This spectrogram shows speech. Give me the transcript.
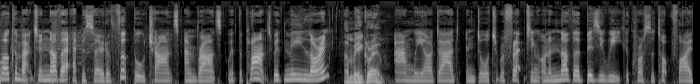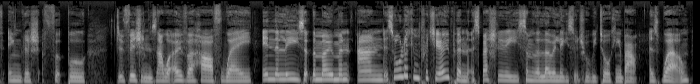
And welcome back to another episode of Football Chants and Rants with the Plants. With me, Lauren, And me, Graham. and we are dad and daughter reflecting on another busy week across the top five English football divisions. Now we're over halfway in the leagues at the moment, and it's all looking pretty open, especially some of the lower leagues, which we'll be talking about as well.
